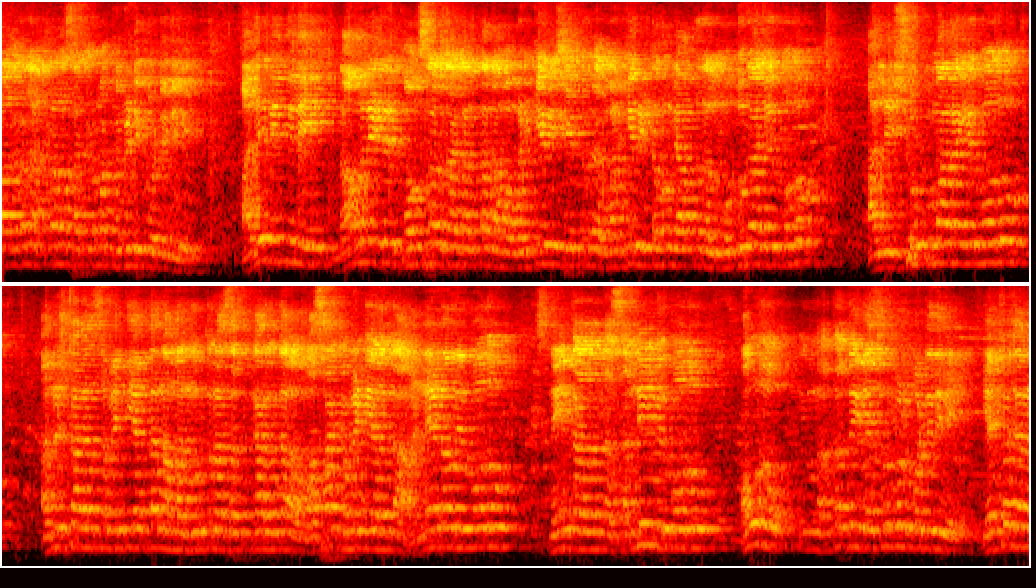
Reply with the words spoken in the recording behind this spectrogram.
ಭಾಗದಲ್ಲಿ ಅಕ್ರಮ ಸಕ್ರಮ ಕಮಿಟಿ ಕೊಟ್ಟಿದ್ದೀವಿ. ಅದೇ ರೀತಿಲಿ ನಾಮಿನೇಟೆಡ್ ಕೌನ್ಸಿಲರ್ಸ್ ಆಗಂತ ನಮ್ಮ ಮಡಿಕೇರಿ ಕ್ಷೇತ್ರದ, ಮಡಿಕೇರಿ ಟೌನ್ ವ್ಯಾಪ್ತದಲ್ಲಿ ಮುದ್ದುರಾಜ್ ಇರ್ಬೋದು, ಅಲ್ಲಿ ಶಿವಕುಮಾರ್ ಆಗಿರ್ಬೋದು, ಅನುಷ್ಠಾನ ಸಮಿತಿ ಅಂತ ನಮ್ಮ ನೂತನ ಸರ್ಕಾರದ ಹೊಸ ಕಮಿಟಿ ಆದಂತ ಅಣ್ಣಯ್ಯನವ್ರು ಇರ್ಬೋದು, ಸ್ನೇಹಿತರಾದಂತ ಸಂದೀಪ್ ಇರ್ಬೋದು, ಅವರು ಇವ್ರು ಹತ್ತೈದು ಹೆಸರುಗಳು ಕೊಟ್ಟಿದ್ದೀವಿ. ಎಷ್ಟೋ ಜನ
